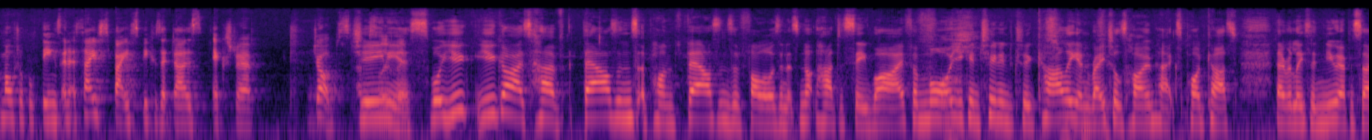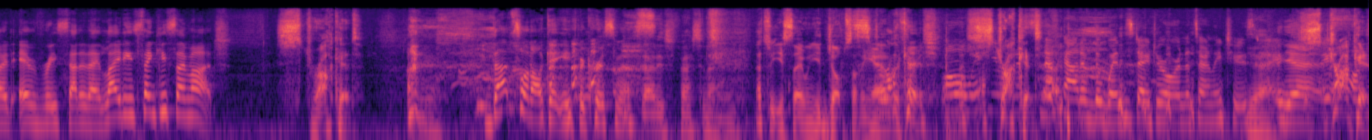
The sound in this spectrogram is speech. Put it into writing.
multiple things and it saves space because it does extra jobs. Genius. Well, you you guys have thousands upon thousands of followers, and it's not hard to see why. For more, you can tune into Carly and Rachel's Home Hacks podcast. They release a new episode every Saturday. Ladies, thank you so much. Struck it. That's what I'll get you for Christmas. That is fascinating. That's what you say when you drop something out of the Struck fridge. it. Oh, Struck it. Snap out of the Wednesday drawer and it's only Tuesday. Yeah. yeah. Struck oh, it.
